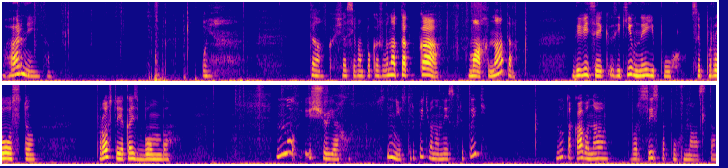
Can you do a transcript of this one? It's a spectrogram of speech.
гарненька. Ой. Так, зараз я вам покажу. Вона така махната. Дивіться, як- який в неї пух. Це просто, просто якась бомба. Ну, і що я. Ні, скрипить вона не скрипить. Ну, така вона ворсиста, пухнаста.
